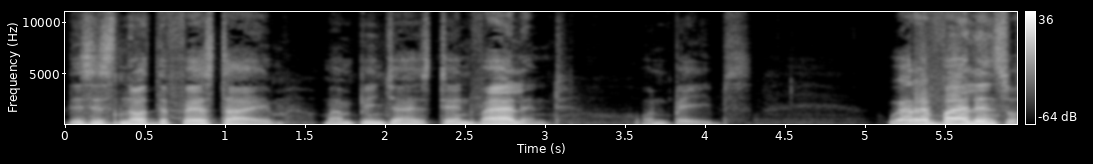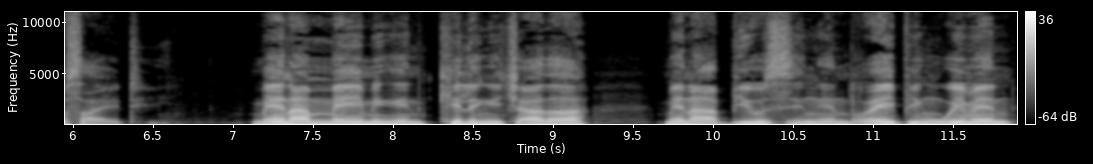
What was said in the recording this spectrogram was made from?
This is not the first time Mampintsha has turned violent on babes. We are a violent society. Men are maiming and killing each other. Men are abusing and raping women.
